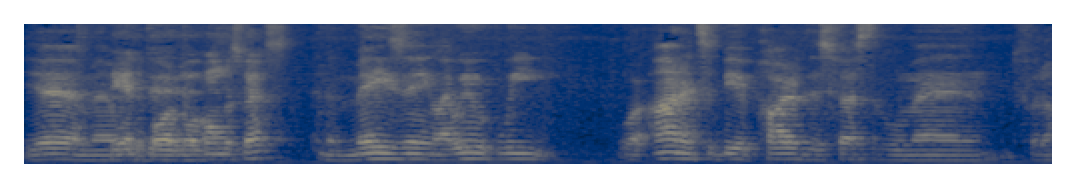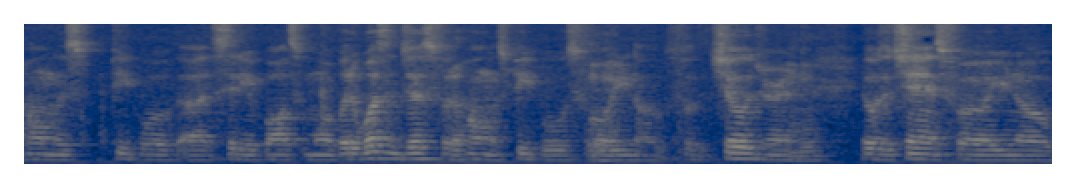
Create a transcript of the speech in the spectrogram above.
Yeah, man. They we had the Baltimore Homeless Fest. An amazing, like we we were honored to be a part of this festival, man, for the homeless people of uh, the city of Baltimore. But it wasn't just for the homeless people; it was for Mhm. you know for the children. Mhm. it was a chance for you know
